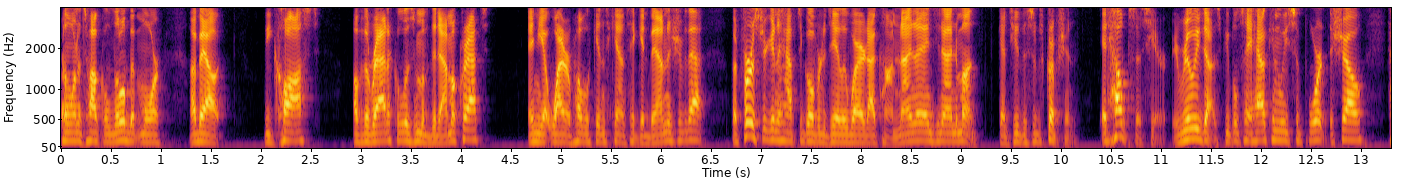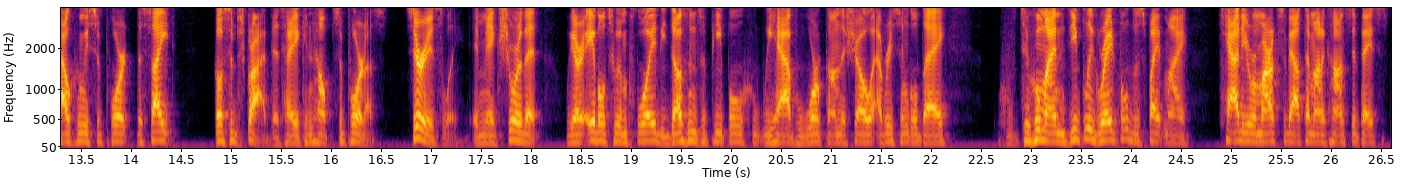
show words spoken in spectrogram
I want to talk a little bit more about the cost of the radicalism of the Democrats and yet why Republicans can't take advantage of that. But first, you're going to have to go over to dailywire.com. $9.99 a month gets you the subscription. It helps us here. It really does. People say, How can we support the show? How can we support the site? Go subscribe. That's how you can help support us. Seriously. It makes sure that we are able to employ the dozens of people who we have who work on the show every single day, to whom I'm deeply grateful despite my catty remarks about them on a constant basis.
